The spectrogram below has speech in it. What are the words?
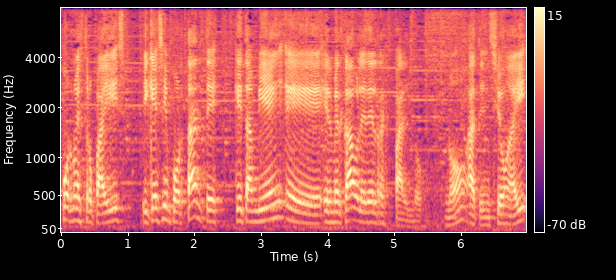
por nuestro país y que es importante que también eh, el mercado le dé el respaldo. ¿no? Atención ahí,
